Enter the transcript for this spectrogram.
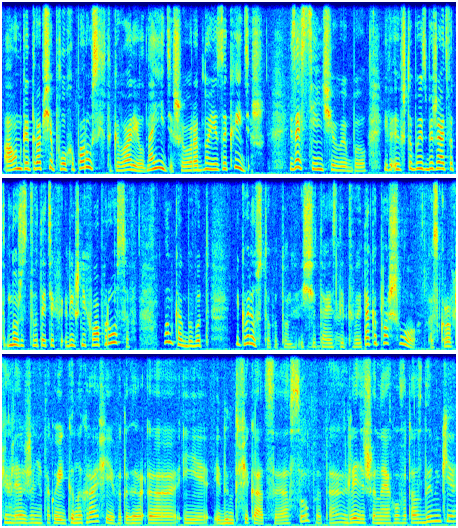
А он говорит, ты вообще плохо по-русски ты говорил, на идиш, его родной язык идиш. И застенчивый был. И, и чтобы избежать вот множества вот этих лишних вопросов, он как бы вот и говорил, что вот он, считай, из Литвы. И так и пошло. з кропкі гледжання такой іканаграфіі фотогра... э, і ідэнтыфікацыі асобы так? гледзячы на яго фотаздымкі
